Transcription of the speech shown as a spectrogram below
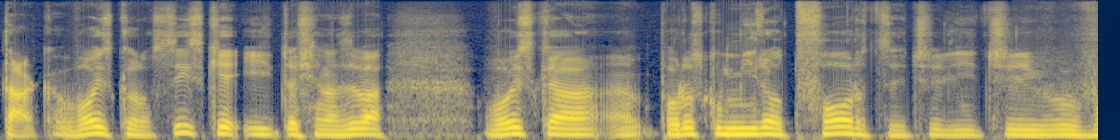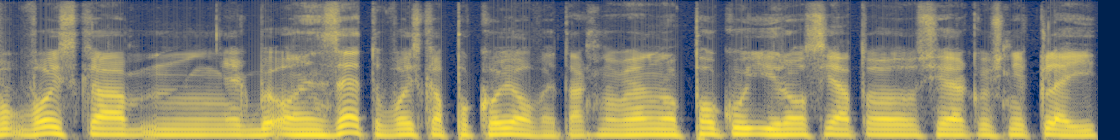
Tak, wojsko rosyjskie i to się nazywa wojska e, po rusku mirotworcy, czyli, czyli wojska mm, jakby ONZ-u, wojska pokojowe, tak? No wiadomo, pokój i Rosja to się jakoś nie klei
